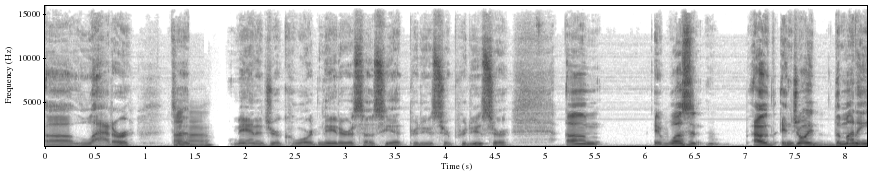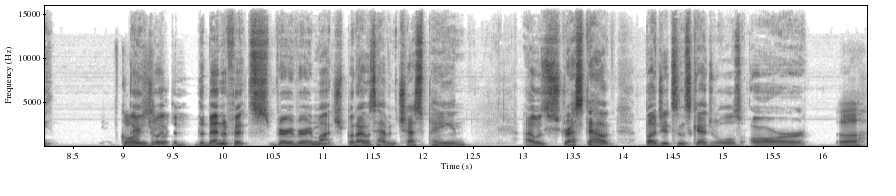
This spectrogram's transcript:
uh, ladder to Uh-huh. manager, coordinator, associate, producer, producer, um, it wasn't. I enjoyed the money. Of course. I enjoyed the, the benefits very, very much, but I was having chest pain. I was stressed out. Budgets and schedules are Ugh.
